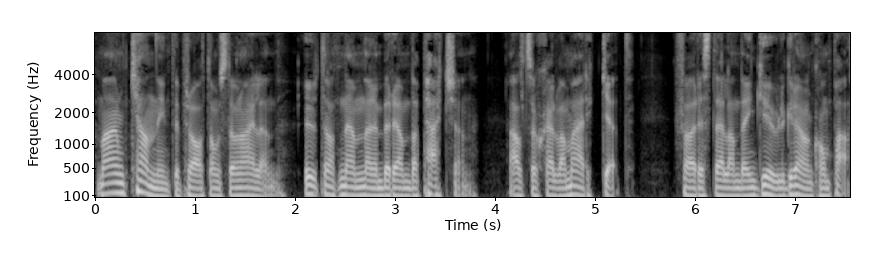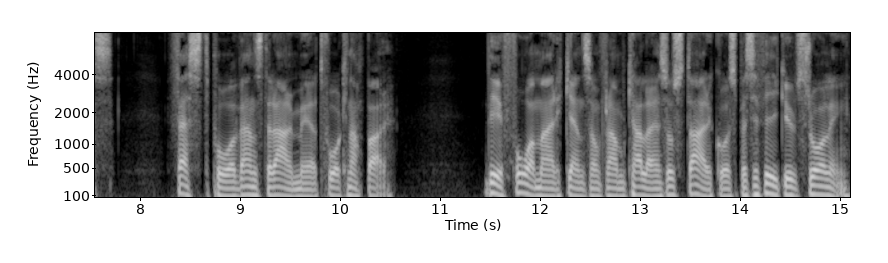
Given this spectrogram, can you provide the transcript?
Man kan inte prata om Stone Island utan att nämna den berömda patchen, alltså själva märket, föreställande en gulgrön kompass, fäst på vänster arm med två knappar. Det är få märken som framkallar en så stark och specifik utstrålning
